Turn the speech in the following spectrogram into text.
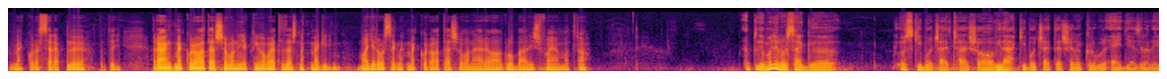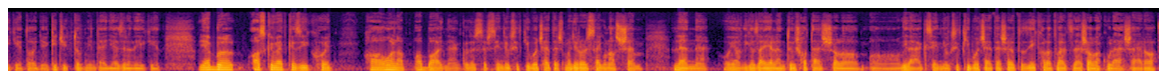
mekkora szereplő. Tehát, hogy ránk mekkora hatása van így a klímaváltozásnak, meg így Magyarországnak mekkora hatása van erre a globális folyamatra? Hát ugye Magyarország összkibocsátása a világ kibocsátásának kb. egy ezrelékét adja, kicsit több, mint egy ezrelékét. Ugye ebből az következik, hogy ha holnap abba hagynánk az összes széndiokszid kibocsátást Magyarországon, az sem lenne olyan igazán jelentős hatással a, a világ széndiokszid kibocsátására, az éghalatváltozás alakulására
